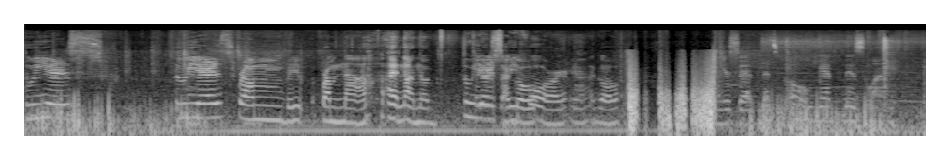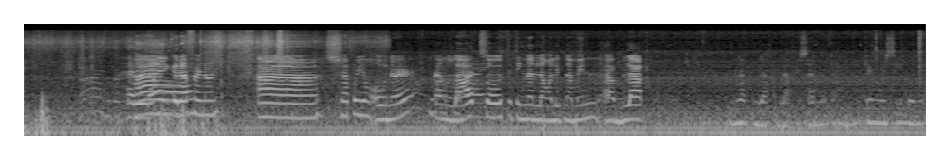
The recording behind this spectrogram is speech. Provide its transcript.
two years two years from from now uh, no no two, Two years, years ago. before Yeah. ago and you said let's go get this one Hi, good afternoon. Ah, siya po yung owner ng lot. So, titingnan lang ulit namin. Ah, black, black, black, black. Sana lang. Ito yung resibo niya.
